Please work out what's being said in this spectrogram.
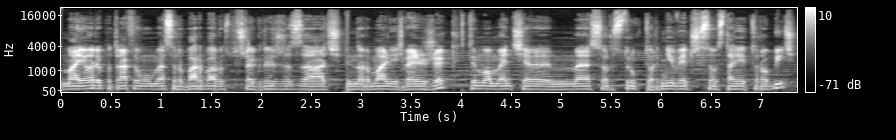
majory potrafią u mesor barbarus przegryzać normalnie wężyk. W tym momencie mesor struktur nie wiem, czy są w stanie to robić.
